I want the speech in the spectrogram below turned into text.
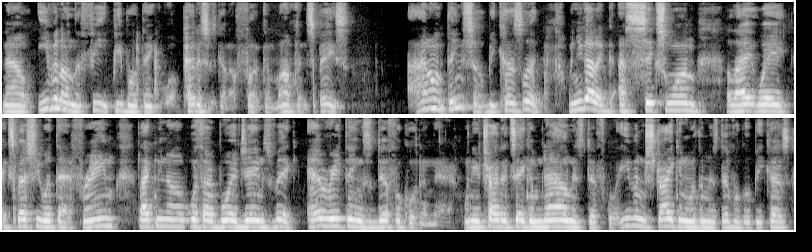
Now, even on the feet, people think, well, Pettis is gonna fuck him up in space. I don't think so because look, when you got a, a six one a lightweight, especially with that frame, like we know with our boy James Vick, everything's difficult in there. When you try to take him down, it's difficult. Even striking with him is difficult because,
